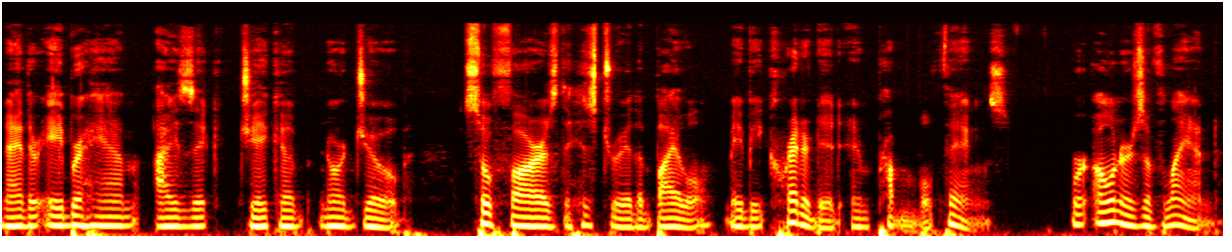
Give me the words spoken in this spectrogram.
Neither Abraham, Isaac, Jacob, nor Job so far as the history of the Bible may be credited in probable things, were owners of land.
